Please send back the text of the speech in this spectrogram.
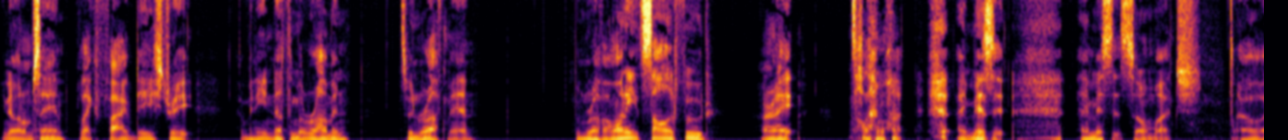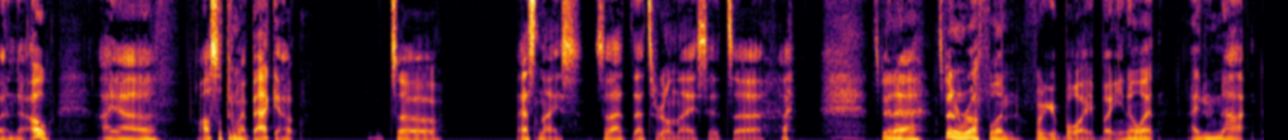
You know what I'm saying? For like five days straight. I've been eating nothing but ramen. It's been rough, man. It's been rough. I want to eat solid food. All right? That's all I want. I miss it. I miss it so much. Oh, and uh, oh, I uh, also threw my back out. So that's nice. So that that's real nice. It's uh it's been a it's been a rough one for your boy, but you know what? I do not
